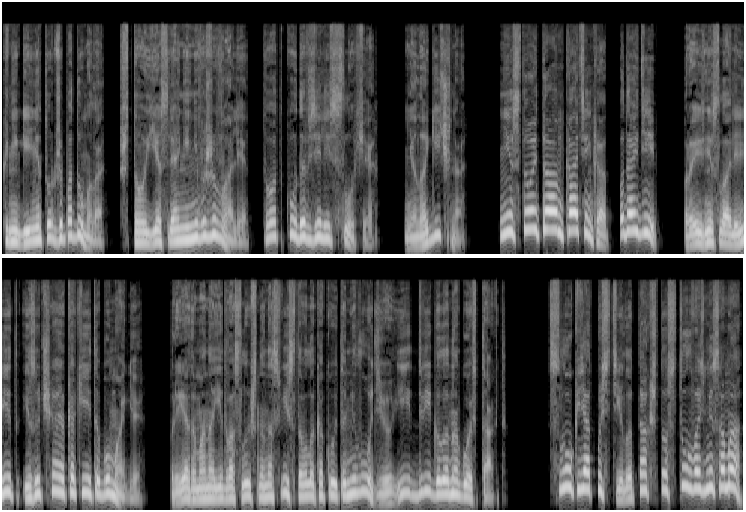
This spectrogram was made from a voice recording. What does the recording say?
княгиня тут же подумала, что если они не выживали, то откуда взялись слухи? Нелогично. «Не стой там, Катенька, подойди!» — произнесла Лилит, изучая какие-то бумаги. При этом она едва слышно насвистывала какую-то мелодию и двигала ногой в такт. «Слуг я отпустила, так что стул возьми сама,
